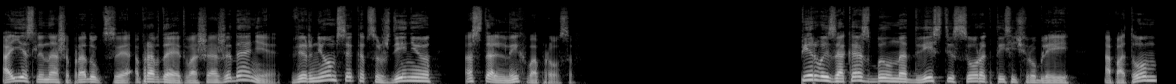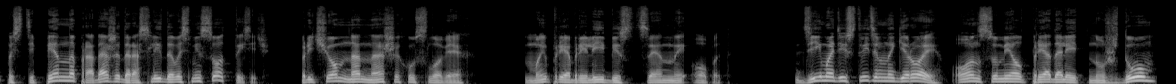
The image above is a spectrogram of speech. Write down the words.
А если наша продукция оправдает ваши ожидания, вернемся к обсуждению остальных вопросов. Первый заказ был на 240 тысяч рублей, а потом постепенно продажи доросли до 800 тысяч, причем на наших условиях. Мы приобрели бесценный опыт. Дима действительно герой, он сумел преодолеть нужду,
